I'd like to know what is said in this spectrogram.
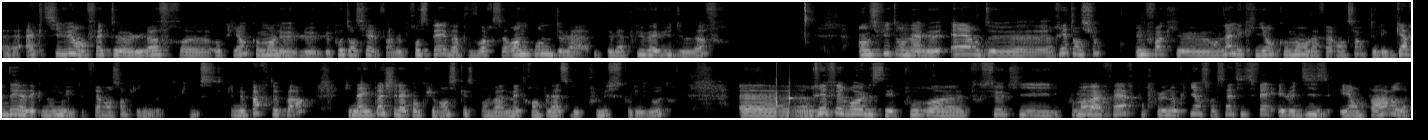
activer en fait l'offre au client, comment le, le, potentiel, enfin le prospect va pouvoir se rendre compte de la, de la plus-value de l'offre. Ensuite, on a le R de rétention une fois qu'on a les clients, comment on va faire en sorte de les garder avec nous et de faire en sorte qu'ils ne, ne, partent pas, qu'ils n'aillent pas chez la concurrence. Qu'est-ce qu'on va mettre en place de plus que les autres? Euh, Referral, c'est pour euh, tous ceux qui, comment on va faire pour que nos clients soient satisfaits et le disent et en parlent?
